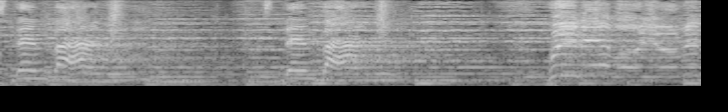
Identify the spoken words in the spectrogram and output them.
Stand by me, stand by me. Whenever you're in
